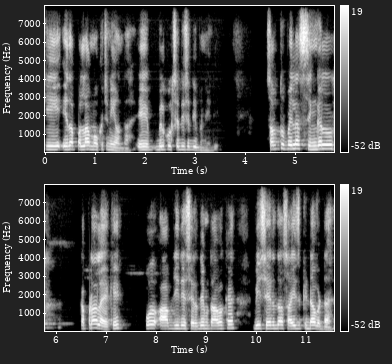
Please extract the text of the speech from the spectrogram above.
ਕਿ ਇਹਦਾ ਪੱਲਾ ਮੁਖ 'ਚ ਨਹੀਂ ਆਉਂਦਾ। ਇਹ ਬਿਲਕੁਲ ਸਿੱਧੀ ਸਿੱਧੀ ਬਣੀ ਦੀ। ਸਭ ਤੋਂ ਪਹਿਲਾਂ ਸਿੰਗਲ ਕੱਪੜਾ ਲੈ ਕੇ, ਉਹ ਆਪ ਜੀ ਦੇ ਸਿਰ ਦੇ ਮੁਤਾਬਕ ਹੈ ਵੀ ਸਿਰ ਦਾ ਸਾਈਜ਼ ਕਿੱਡਾ ਵੱਡਾ ਹੈ।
